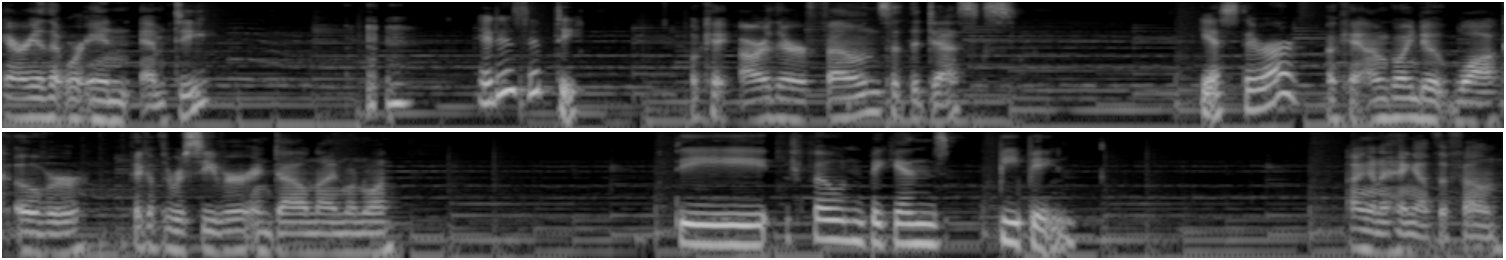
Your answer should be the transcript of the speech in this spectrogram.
area that we're in empty? It is empty. Okay, are there phones at the desks? Yes, there are. Okay, I'm going to walk over, pick up the receiver, and dial 911. The phone begins beeping. I'm going to hang up the phone.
